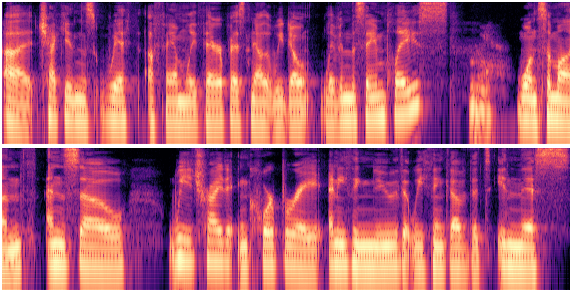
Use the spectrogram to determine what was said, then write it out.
uh, check-ins with a family therapist now that we don't live in the same place Mhm. Once a month and so we try to incorporate anything new that we think of that's in this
